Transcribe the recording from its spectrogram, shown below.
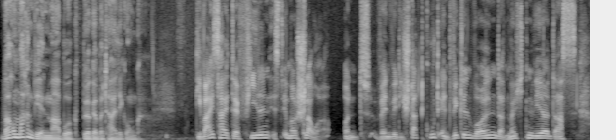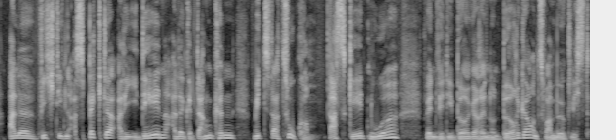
warum machen wir in Marburg Bürgerbeteiligung? Die Weisheit der vielen ist immer schlauer. Und wenn wir die Stadt gut entwickeln wollen, dann möchten wir, dass alle wichtigen Aspekte, alle Ideen, alle Gedanken mit dazukommen. Das geht nur, wenn wir die Bürgerinnen und Bürger, und zwar möglichst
